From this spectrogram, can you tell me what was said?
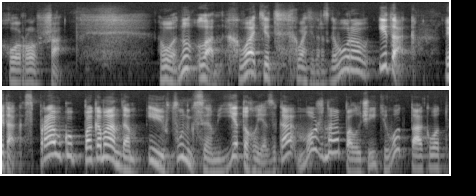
хороша. Вот, ну ладно, хватит, хватит разговоров. Итак, Итак, справку по командам и функциям этого языка можно получить вот так вот.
